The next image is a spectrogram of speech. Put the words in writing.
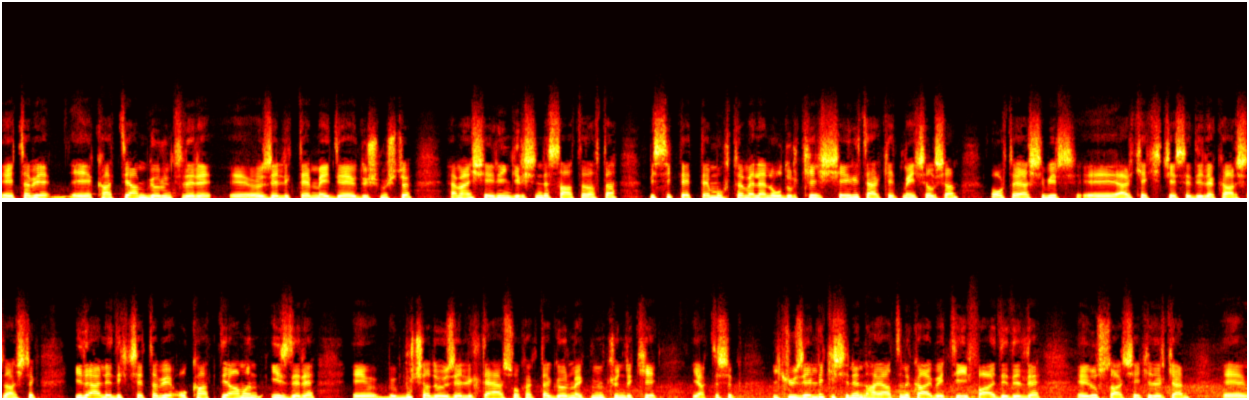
E, tabii e, katliam görüntüleri e, özellikle medyaya düşmüştü. Hemen şehrin girişinde sağ tarafta bisikletle muhtemelen odur ki şehri terk etmeye çalışan orta yaşlı bir e, erkek cesediyle karşılaştık. İlerledikçe tabii o katliamın izleri e, Buça'da özellikle her sokakta görmek mümkündü ki yaklaşık 250 kişinin hayatını kaybettiği ifade edildi. E, Ruslar çekilirken e,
